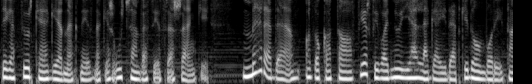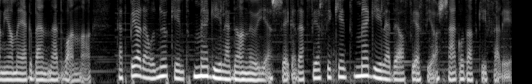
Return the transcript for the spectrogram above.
téged szürke egérnek néznek, és úgysem vesz észre senki. Mered-e azokat a férfi vagy női jellegeidet kidomborítani, amelyek benned vannak? Tehát például nőként megéled a nőiességedet, férfiként megéled a férfiasságodat kifelé?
